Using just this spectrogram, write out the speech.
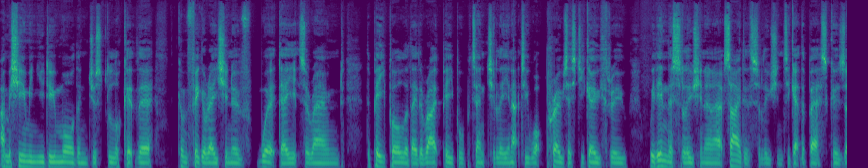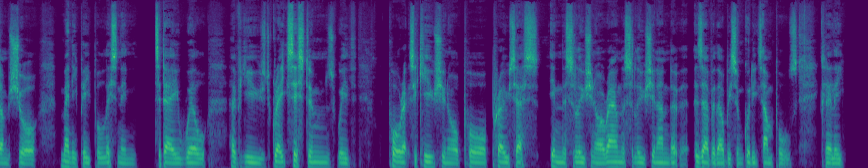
I'm assuming you do more than just look at the configuration of Workday. It's around the people. Are they the right people potentially? And actually, what process do you go through within the solution and outside of the solution to get the best? Because I'm sure many people listening today will have used great systems with poor execution or poor process in the solution or around the solution. And uh, as ever, there'll be some good examples. Clearly,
